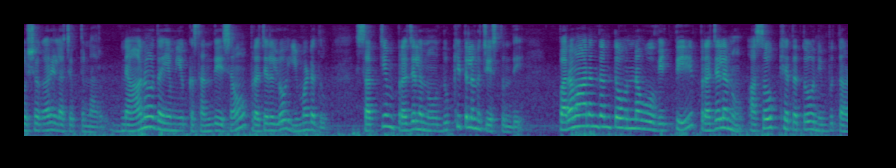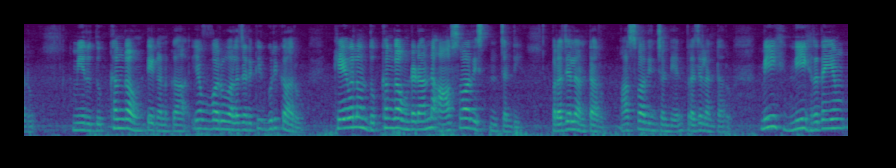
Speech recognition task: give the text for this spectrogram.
ఓషో గారు ఇలా చెప్తున్నారు. జ్ఞానోదయం యొక్క సందేశం ప్రజలలో ఇమడదు. సత్యం ప్రజలను దుఃఖితులను చేస్తుంది. పరమానందంతో ఉన్న ఓ వ్యక్తి ప్రజలను అసౌఖ్యతతో నింపుతాడు. మీరు దుఃఖంగా ఉంటే గనక ఎవ్వరూ అలజడికి గురికారు. కేవలం దుఃఖంగా ఉండడాన్ని ఆస్వాదించండి ప్రజలు అంటారు. ఆస్వాదించండి అని ప్రజలు అంటారు. మీ నీ హృదయం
